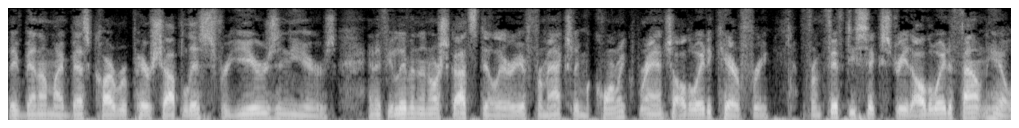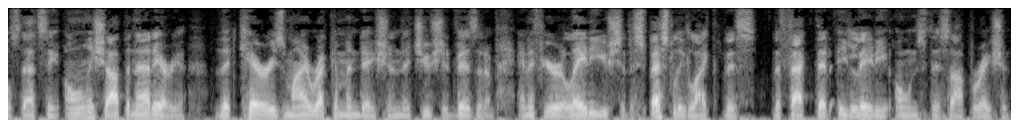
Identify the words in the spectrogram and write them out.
They've been on my best car repair shop lists for years and years, and if you live in the North Scottsdale area, from actually McCormick Ranch all the way to Carefree, from 56th Street all the way to Fountain Hills, that's the only shop in that area that carries my recommendation that you should visit them. And if you're a lady, you should especially like this the fact that a lady owns this operation.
